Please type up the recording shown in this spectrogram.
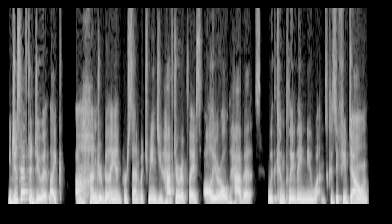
You just have to do it like a hundred billion percent, which means you have to replace all your old habits with completely new ones. Because if you don't,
